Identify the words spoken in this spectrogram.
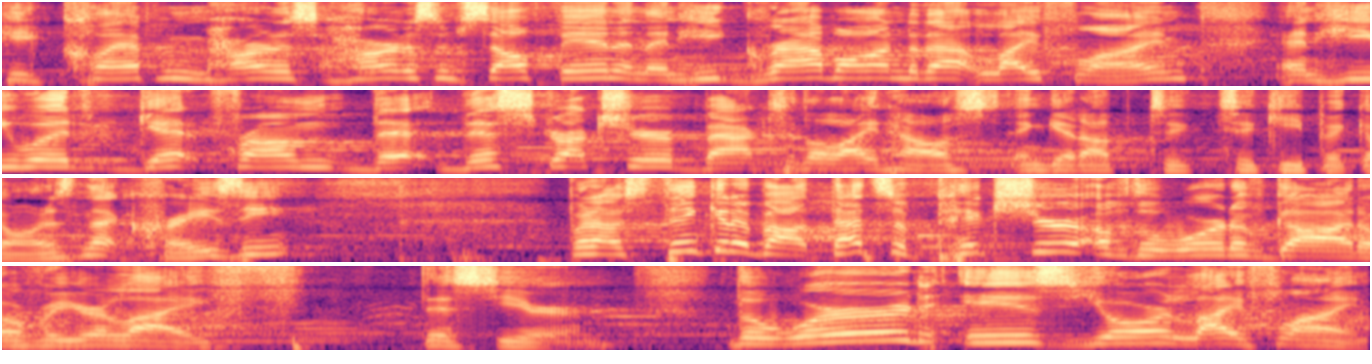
he'd clamp him, harness, harness himself in, and then he'd grab onto that lifeline and he would get from the, this structure back to the lighthouse and get up to, to keep it going. Isn't that crazy? But I was thinking about that's a picture of the Word of God over your life this year. The Word is your lifeline.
